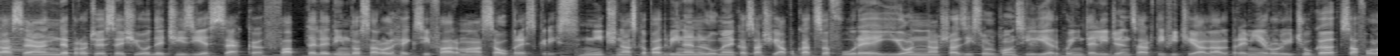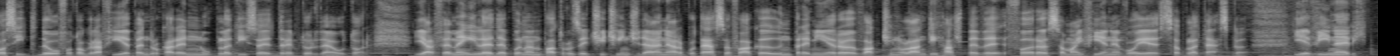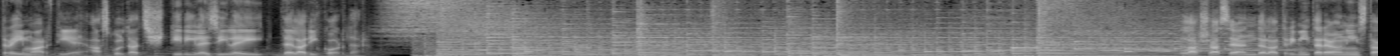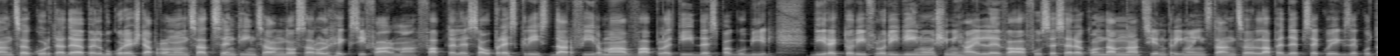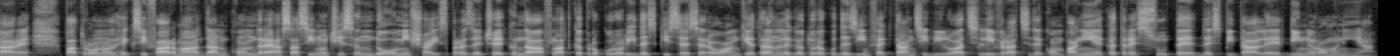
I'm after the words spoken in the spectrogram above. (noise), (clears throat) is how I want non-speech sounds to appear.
Șase ani de procese și o decizie seacă. Faptele din dosarul Hexifarma s-au prescris. Nici n-a scăpat bine în lume că s-a și apucat să fure. Ion, așa zisul consilier cu inteligență artificială al premierului Ciucă, s-a folosit de o fotografie pentru care nu plătise drepturi de autor. Iar femeile de până în 45 de ani ar putea să facă în premieră vaccinul anti-HPV fără să mai fie nevoie să plătească. E vineri, 3 martie. Ascultați știrile zilei de la Recorder. La șase ani de la trimiterea în instanță, Curtea de Apel București a pronunțat sentința în dosarul Hexifarma. Faptele s-au prescris, dar firma va plăti despăgubiri. Directorii Floridinu și Mihai Leva fuseseră condamnați în primă instanță la pedepse cu executare. Patronul Hexifarma, Dan Condrea, s-a sinucis în 2016 când a aflat că procurorii deschiseseră o anchetă în legătură cu dezinfectanții diluați livrați de companie către sute de spitale din România.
